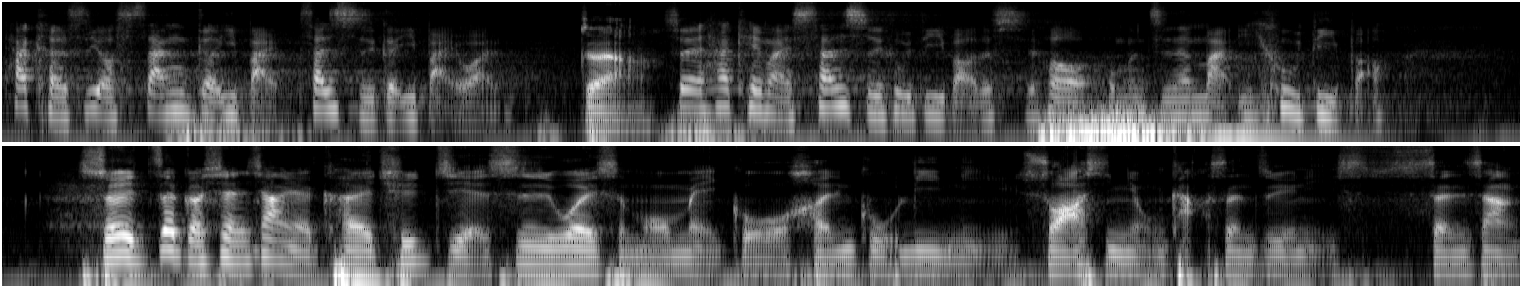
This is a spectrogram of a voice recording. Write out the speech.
他可是有三个一百三十个一百万，对啊，所以他可以买三十户地保的时候，我们只能买一户地保。所以这个现象也可以去解释为什么美国很鼓励你刷信用卡，甚至于你身上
